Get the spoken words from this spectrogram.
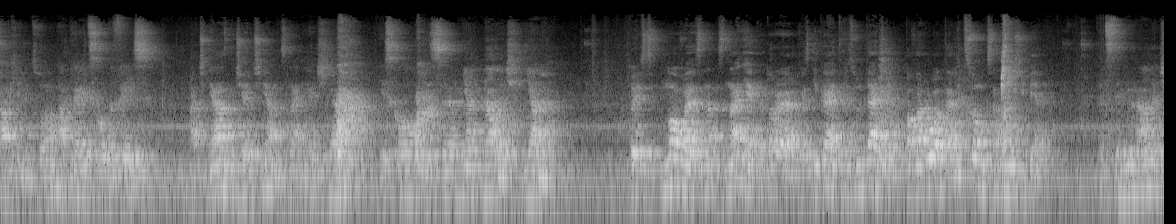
Абхи лицо, apya it's called the face, а чня означает чняна, знание. jnana is called is uh, knowledge, jnana. То есть новое зна- знание, которое возникает в результате поворота лицом к самому себе. It's the new knowledge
